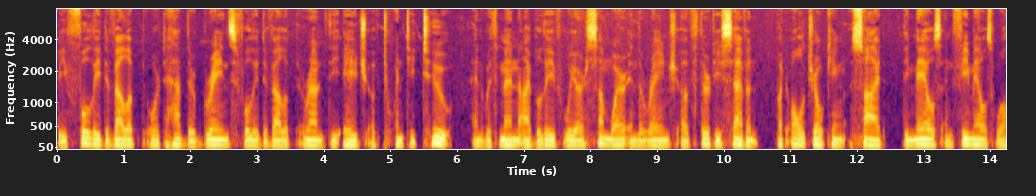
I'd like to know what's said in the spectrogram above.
be fully developed or to have their brains fully developed around the age of 22. And with men, I believe we are somewhere in the range of 37. But all joking aside, the males and females will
